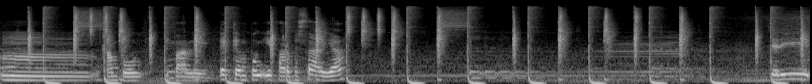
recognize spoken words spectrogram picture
hmm, kampung Ipale. Eh kampung Ipar besar ya. Jadi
